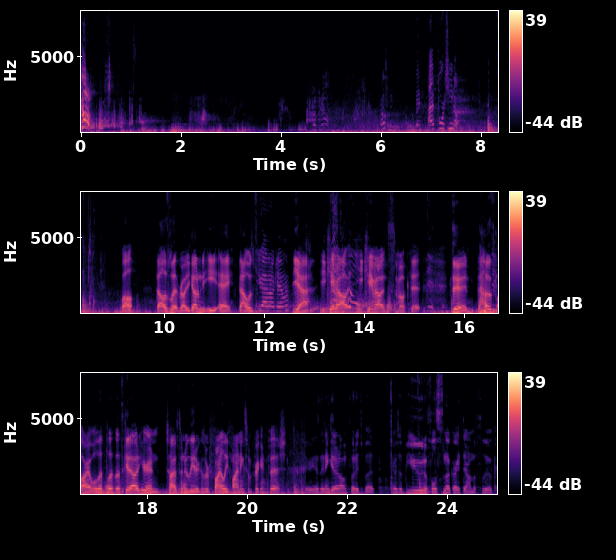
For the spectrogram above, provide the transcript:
Got him! Broke me off. Broke me. I have 14 on. Well, that was lit, bro. You got him to eat. Hey, that was. Did you have it on camera? Yeah, he came out. He came out and smoked it. Dude, that was. All right, well let's let's, let's get out here and try some new leader because we're finally finding some freaking fish. There he is. I didn't get it on footage, but there's a beautiful snook right there on the fluke,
